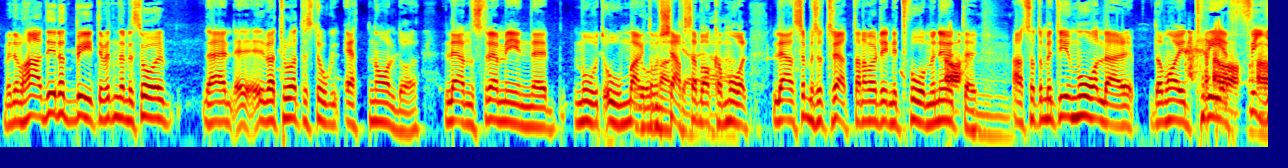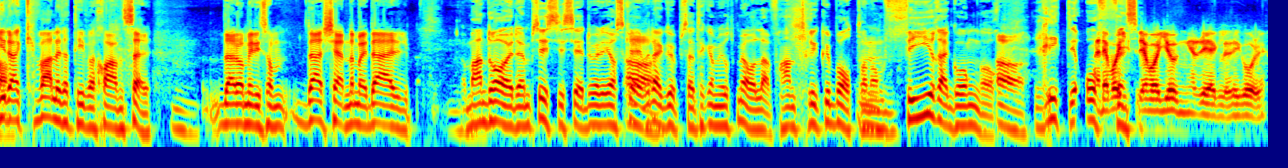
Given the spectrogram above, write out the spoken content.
men de hade ju något byte. Jag vet inte om det såg... Här, eh, jag tror att det stod 1-0 då. Lennström in eh, mot Omark. De tjafsar ja, bakom ja. mål. Lennström är så trött. Han har varit inne i två minuter. Alltså att de inte gör mål där. De har ju tre, Ja, fyra ja. kvalitativa chanser. Där de är liksom... Där känner man ju... Där... Men han drar ju den precis i Jag skrev Ja. i den gruppen så jag tänker har gjort mål där. För han trycker bort honom fyra gånger. Ja. Riktigt Men det var, ju- offensivt. det var djungelregler igår.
